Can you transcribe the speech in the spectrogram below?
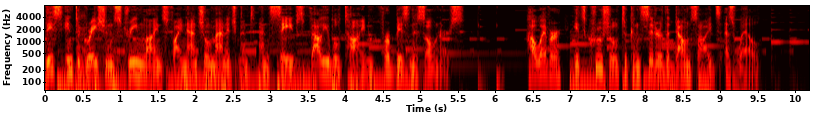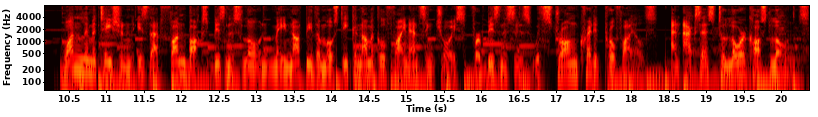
This integration streamlines financial management and saves valuable time for business owners. However, it's crucial to consider the downsides as well. One limitation is that Fundbox Business Loan may not be the most economical financing choice for businesses with strong credit profiles and access to lower-cost loans.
